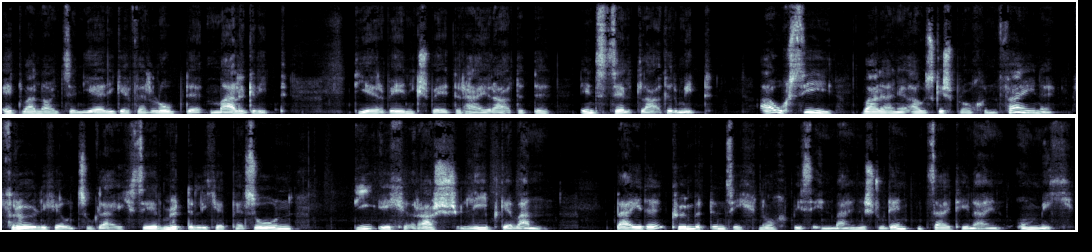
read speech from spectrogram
etwa 19-jährige Verlobte Margrit, die er wenig später heiratete, ins Zeltlager mit. Auch sie war eine ausgesprochen feine, fröhliche und zugleich sehr mütterliche Person, die ich rasch lieb gewann. Beide kümmerten sich noch bis in meine Studentenzeit hinein um mich.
